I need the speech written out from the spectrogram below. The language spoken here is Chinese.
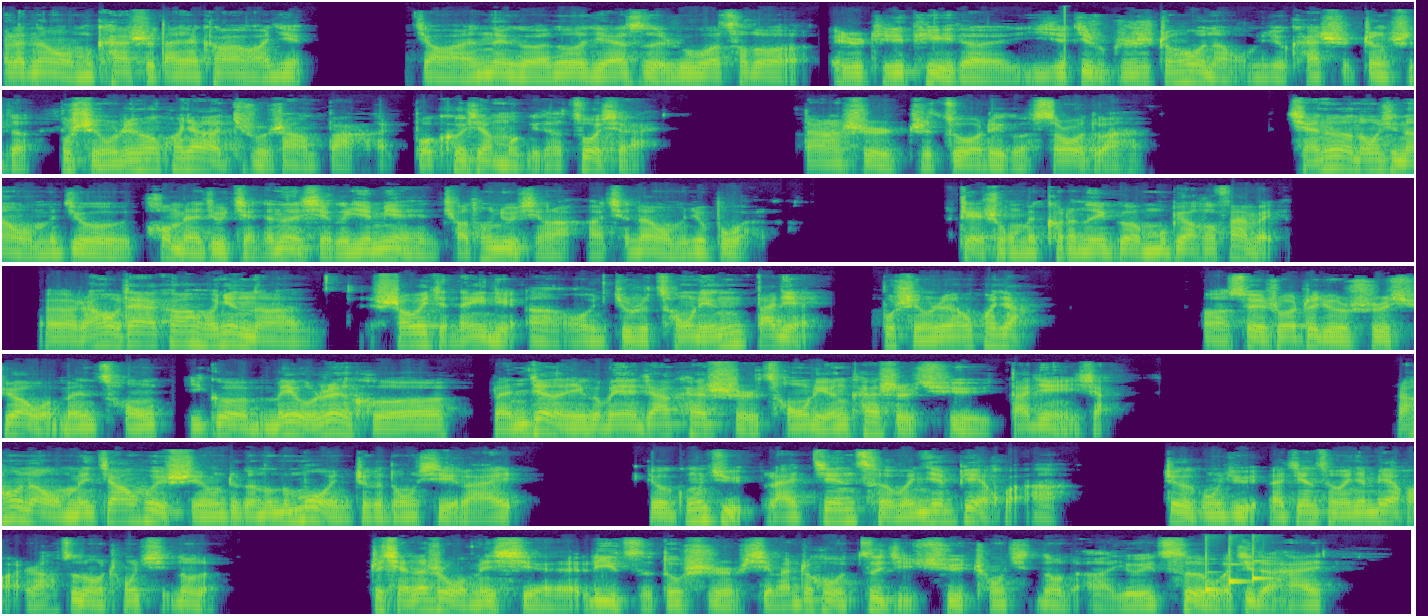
接下来呢，我们开始搭建开发环境。讲完那个 Node.js 如何操作 HTTP 的一些基础知识之后呢，我们就开始正式的不使用任何框架的基础上，把博客项目给它做起来。当然是只做这个 server 端，前端的东西呢，我们就后面就简单的写个页面调通就行了啊。前端我们就不管了。这也是我们课程的一个目标和范围。呃，然后大家开发环境呢，稍微简单一点啊，我们就是从零搭建，不使用任何框架。啊，所以说这就是需要我们从一个没有任何文件的一个文件夹开始，从零开始去搭建一下。然后呢，我们将会使用这个 NodeMoon 这个东西来，这个工具来监测文件变化啊，这个工具来监测文件变化，然后自动重启 Node。之前的时候我们写例子都是写完之后自己去重启 Node 啊，有一次我记得还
